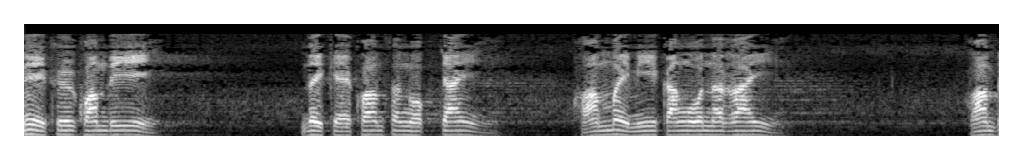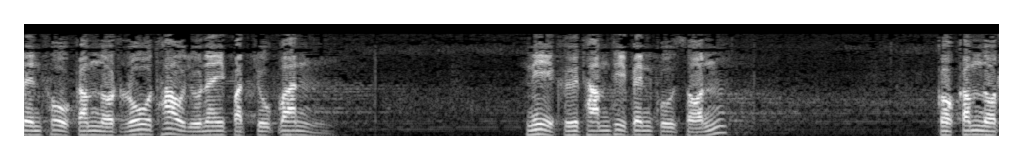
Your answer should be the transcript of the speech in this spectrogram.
นี่คือความดี ได้แก่ความสงบใจ ความไม่มีกังวลอะไร ความเป็นผู้กำหนดรู้เท่าอยู่ในปัจจุบัน นี่คือธรรมที่เป็นกุศล ก็กำหนด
